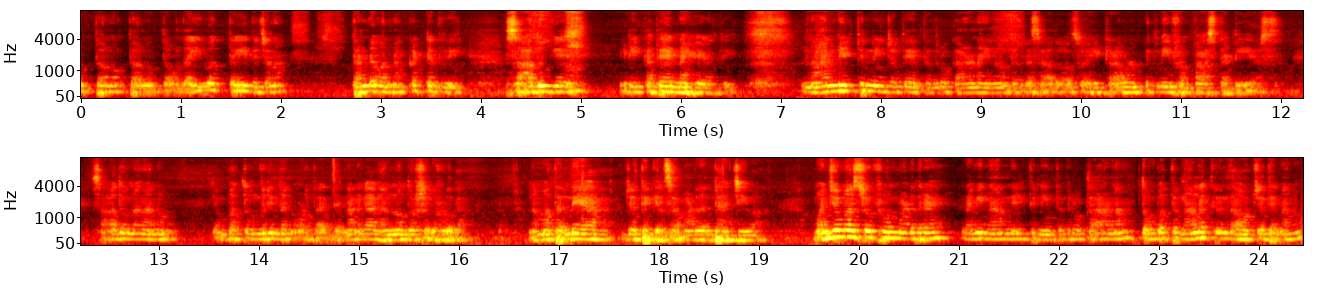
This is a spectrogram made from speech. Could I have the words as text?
ನುಗ್ತಾ ನುಗ್ತಾ ನುಗ್ತಾ ಒಂದು ಐವತ್ತೈದು ಜನ ತಂಡವನ್ನು ಕಟ್ಟಿದ್ವಿ. ಸಾಧುಗೆ ಇಡೀ ಕಥೆಯನ್ನು ಹೇಳಿದ್ವಿ. ನಾನು ನಿಲ್ತೀನಿ ನಿನ್ನ ಜೊತೆ ಅಂತಂದ್ರು ಕಾರಣ ಏನು ಅಂತಂದರೆ Sadhu also he travel with me from past thirty years ಸಾಧುನ ನಾನು ಎಂಬತ್ತೊಂದರಿಂದ ನೋಡ್ತಾ ಇದ್ದೆ. ನನಗಾಗ ಹನ್ನೊಂದು ವರ್ಷದ ಹುಡುಗ. ನಮ್ಮ ತಂದೆಯ ಜೊತೆ ಕೆಲಸ ಮಾಡಿದಂತಹ ಜೀವ. ಮಂಜು ಮಾಸ್ಟರ್ ಫೋನ್ ಮಾಡಿದ್ರೆ, ರವಿ, ನಾನು ನಿಲ್ತೀನಿ ಅಂತಂದ್ರು. ಕಾರಣ ತೊಂಬತ್ತು ನಾಲ್ಕರಿಂದ ಅವ್ರ ಜೊತೆ ನಾನು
